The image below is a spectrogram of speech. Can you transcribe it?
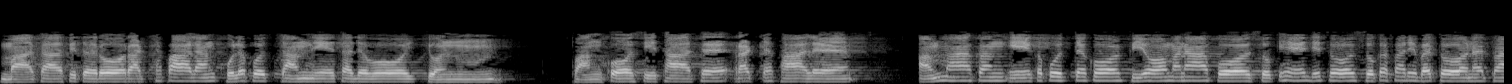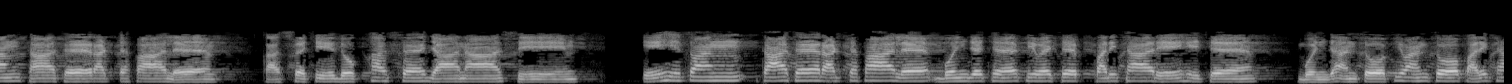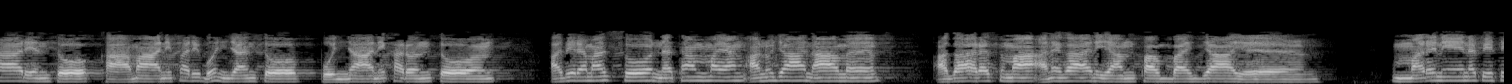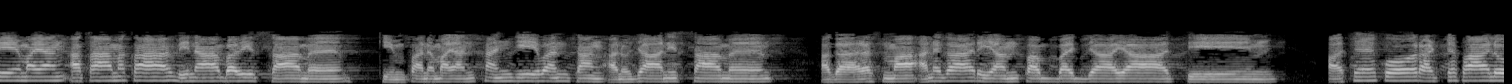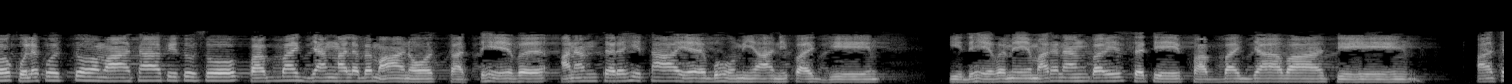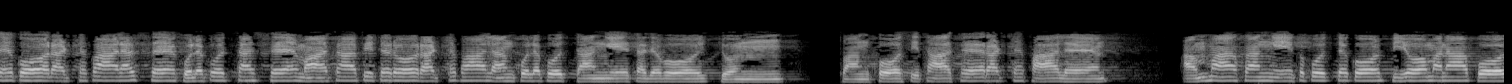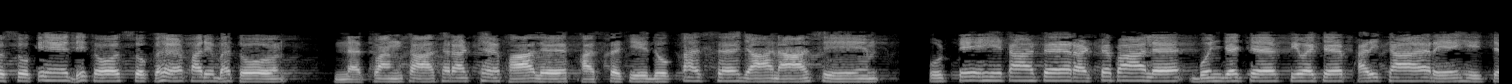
මාතා පිතරෝ රට්ඨපාලං කුලපුත්තං නේතදවෝචුන් ත්වං කෝසිතාත රට්ඨපාල. අම්මාකං ඒක පුත්තකෝ පියෝ මනාපෝ සුඛේ දිතෝ සුඛ පරිබතෝ නත්වං තාත රට්ඨපාල. කස්සචේ දුක්ඛස්ස ජානාසි ඒහි ත්වං තාත රට්ඨපාල බුඤ්ජච පිවච පරිචාරේහිච බුඤ්ජන්තෝ පිවන්තෝ පරිචාරෙන්තෝ කාමානි පරිබුඤ්ජන්තෝ පුඤ්ඤානි කරොන්තෝ අවිරමස්සෝ නතම්මයන් අනුජානාම අගාරස්මා අනගාරියම් පබ්බජ්ජාය මරණේන පිතේ මයං අකාමකා විනා භවිස්සාම කිම්පන මයං සංජීවන්තං අනුජානිස්සාම අගාරස්මා අනගාරියම් පබ්බජ්ජායාති. අසකෝ රට්ඨපාලෝ කුලපුත්තෝ මාතා පිතුසෝ පබ්බජ්ජං අලබමානෝ තත්තේව අනන්තරහිතාය භූමියා නිපජ්ජේ. ඉදේව මේ මරණං භවිස්සති පබ්බජ්ජාවාති. අතකෝ රට්ඨපාලස්ස කුලපුත්තස්ස මාතා පිතරෝ රට්ඨපාලං කුලපුත්තං ඒ සදවෝචුම් ත්වං කෝසිතාස රට්ඨපාල. අම්මා කං ඒක පුත්තකෝ පියෝ මනාපෝ සුඛේ දිතෝ සුඛ පරිබතෝ නත්වං සාස රට්ඨපාල කස්සචේ දුක්ඛස්ස ජානාසේ. උත්තේ හිතාත රට්ඨපාල බුඤ්ජච පිවච පරිචාරේහිච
